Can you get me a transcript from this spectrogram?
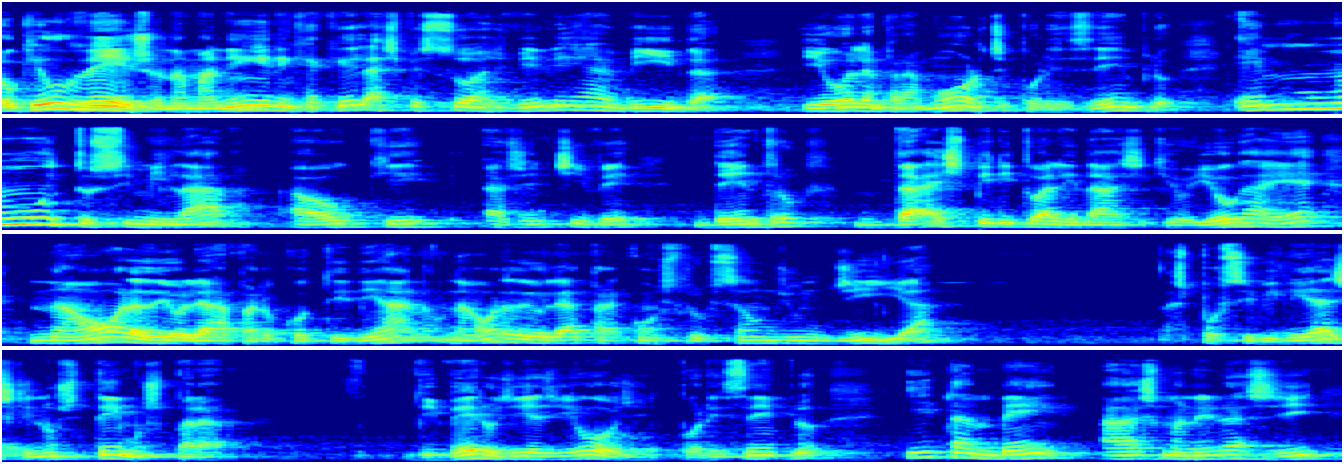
o que eu vejo na maneira em que aquelas pessoas vivem a vida e olham para a morte, por exemplo, é muito similar ao que a gente vê dentro da espiritualidade que o yoga é, na hora de olhar para o cotidiano, na hora de olhar para a construção de um dia, as possibilidades que nós temos para viver os dias de hoje, por exemplo, e também as maneiras de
